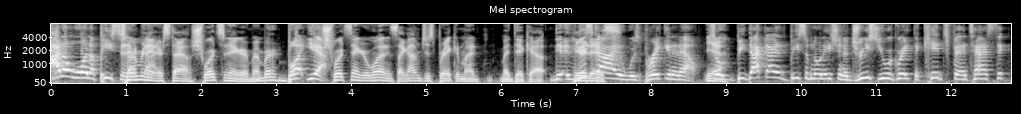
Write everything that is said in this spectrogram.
I don't want a piece of Terminator style. Schwarzenegger, remember? But yeah, Schwarzenegger one. It's like I'm just breaking my my dick out. Here this guy was breaking it out. Yeah. So be, that guy in Beast of No Nation, Idris, you were great. The kid's fantastic.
